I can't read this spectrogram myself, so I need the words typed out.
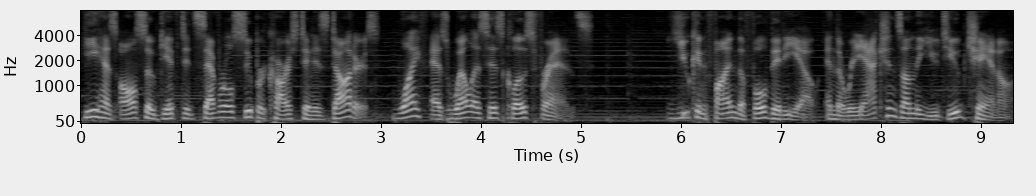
He has also gifted several supercars to his daughters, wife as well as his close friends. You can find the full video and the reactions on the YouTube channel.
